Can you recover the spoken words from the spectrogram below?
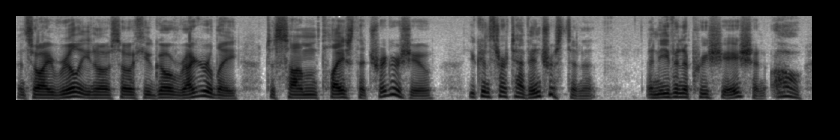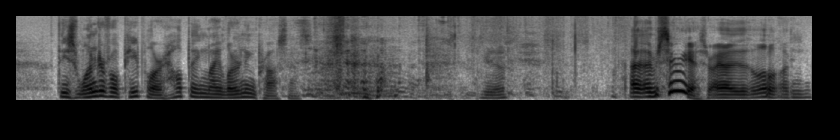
And so I really, you know, so if you go regularly to some place that triggers you, you can start to have interest in it and even appreciation. Oh, these wonderful people are helping my learning process. you know? I, I'm serious, right? It's a little, I'm,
